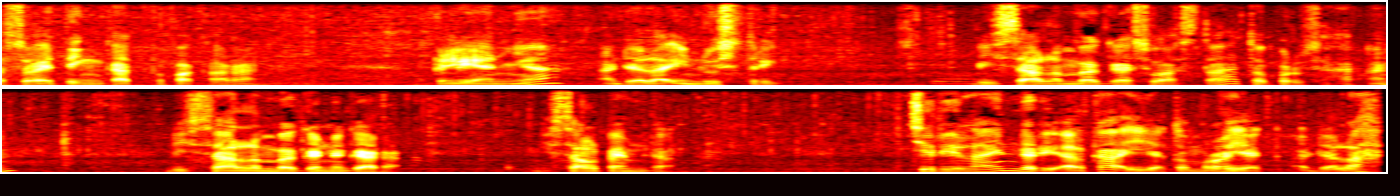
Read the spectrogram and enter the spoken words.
sesuai tingkat kepakaran. Kliennya adalah industri. Bisa lembaga swasta atau perusahaan, bisa lembaga negara. Misal Pemda. Ciri lain dari LKI atau proyek adalah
